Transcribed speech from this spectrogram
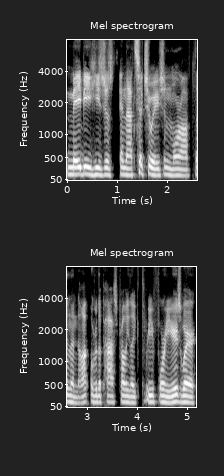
maybe he's just in that situation more often than not over the past probably like three or four years where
